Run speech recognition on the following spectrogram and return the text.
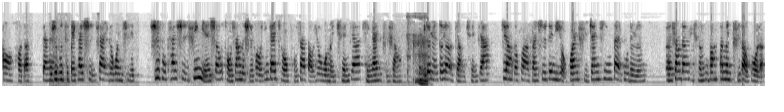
哦，好的。感恩师傅慈悲开示。下一个问题，师傅开示，新年烧头香的时候，应该求菩萨保佑我们全家平安吉祥。每个人都要讲全家，这样的话，凡是跟你有关系、沾亲带故的人，呃，相当于全部帮他们祈祷过了。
